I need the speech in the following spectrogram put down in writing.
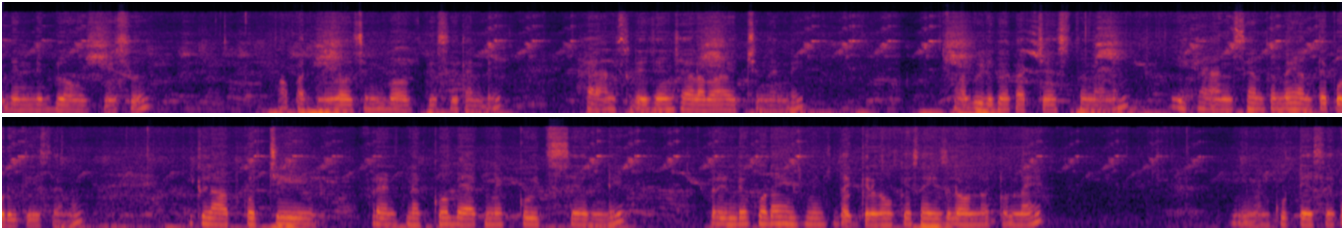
ఇదండి బ్లౌజ్ పీస్. ఆ పట్నీలో వచ్చిన బ్లౌజ్ పీస్ ఇదండి. హ్యాండ్స్ డిజైన్ చాలా బాగా వచ్చిందండి. విడిగా కట్ చేస్తున్నాను. ఈ హ్యాండ్స్ ఎంత ఉన్నాయో అంతే పొడుగు తీసాను. ఈ క్లాత్కి వచ్చి ఫ్రంట్ నెక్ బ్యాక్ నెక్ ఇచ్చేసారండి రెండు కూడా ఇంచుమించు దగ్గరగా ఒకే సైజులో ఉన్నట్టున్నాయి. కుట్టేసాక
